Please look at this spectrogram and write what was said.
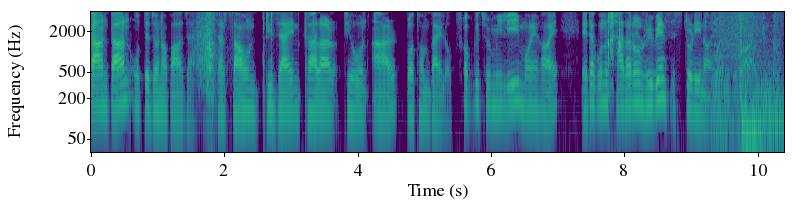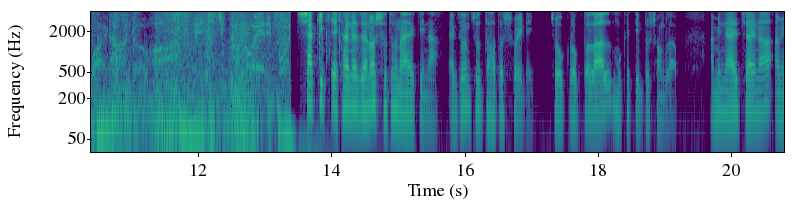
টান টান উত্তেজনা পাওয়া যায়, যার সাউন্ড ডিজাইন কালার টিউন আর প্রথম ডায়লগ সবকিছু মিলিয়েই মনে হয় এটা কোনো সাধারণ রিভেন্স স্টোরি নয়। সাকিব এখানে যেন শুধু নায়কই না, একজন যুদ্ধাহত সৈনিক। চোখ রক্তলাল মুখে তীব্র সংলাপ। আমি ন্যায় চাই না, আমি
